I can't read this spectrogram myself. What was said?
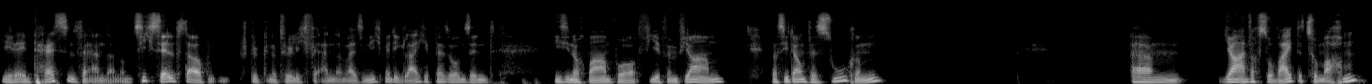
ihre Interessen verändern und sich selbst auch ein Stück natürlich verändern, weil sie nicht mehr die gleiche Person sind, die sie noch waren vor vier, fünf Jahren, dass sie dann versuchen, ähm, ja, einfach so weiterzumachen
